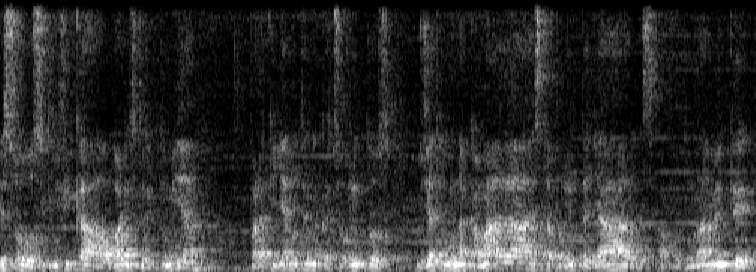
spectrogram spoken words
eso significa ovariosterectomía para que ya no tenga cachorritos, pues ya tuvo una camada, esta perrita ya afortunadamente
